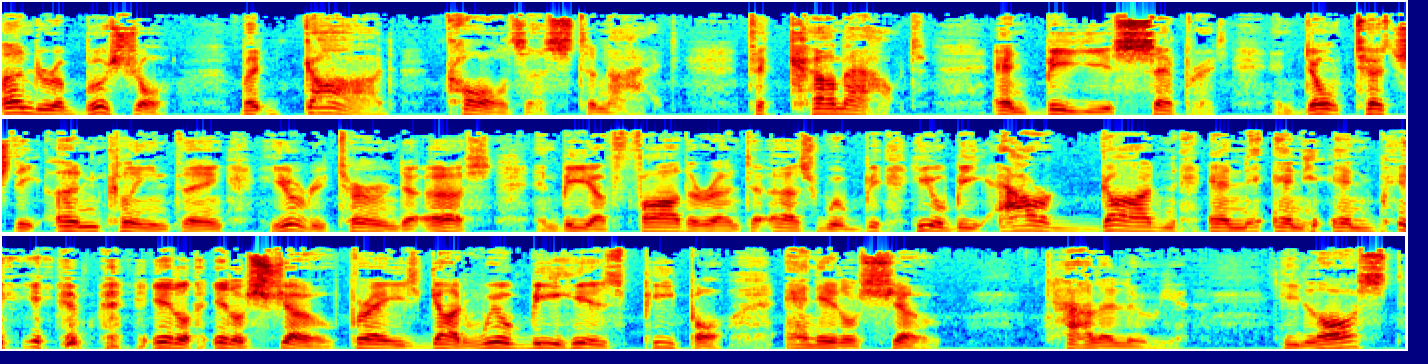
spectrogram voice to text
under a bushel. But God calls us tonight to come out and be ye separate and don't touch the unclean thing. He'll return to us and be a father unto us. Will be, he'll be our God and, and, and it'll, it'll show. Praise God. We'll be his people and it'll show. Hallelujah. He lost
